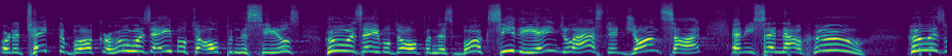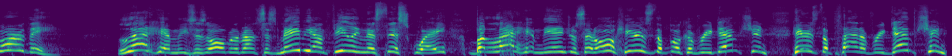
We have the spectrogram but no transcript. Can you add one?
or to take the book, or who was able to open the seals? Who was able to open this book? See, the angel asked it, John saw it, and he said, Now who? Who is worthy? Let him, he says, oh, Brother Branham says, maybe I'm feeling this this way, but let him. The angel said, oh, here's the book of redemption. Here's the plan of redemption.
